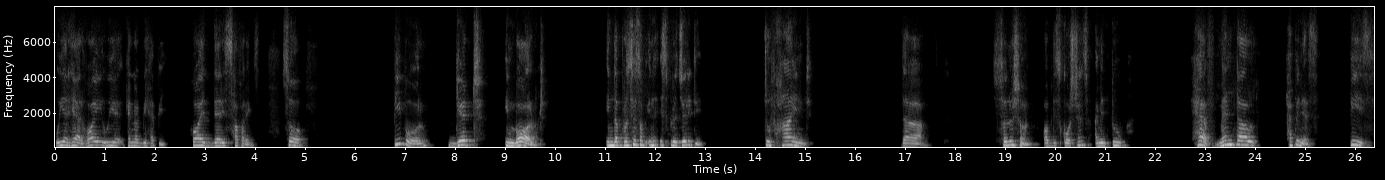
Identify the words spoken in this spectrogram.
we are here why we cannot be happy? Why there is sufferings? So people get involved in the process of spirituality to find the solution of these questions i mean to have mental happiness peace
